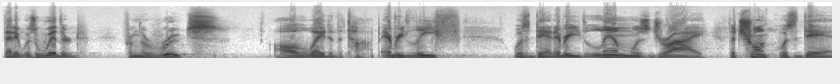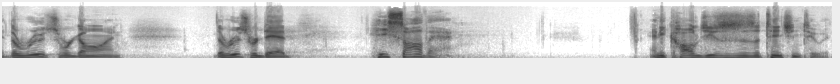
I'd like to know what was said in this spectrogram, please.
that it was withered from the roots all the way to the top. Every leaf was dead, every limb was dry, the trunk was dead, the roots were gone. The roots were dead. He saw that. And he called Jesus' attention to it.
